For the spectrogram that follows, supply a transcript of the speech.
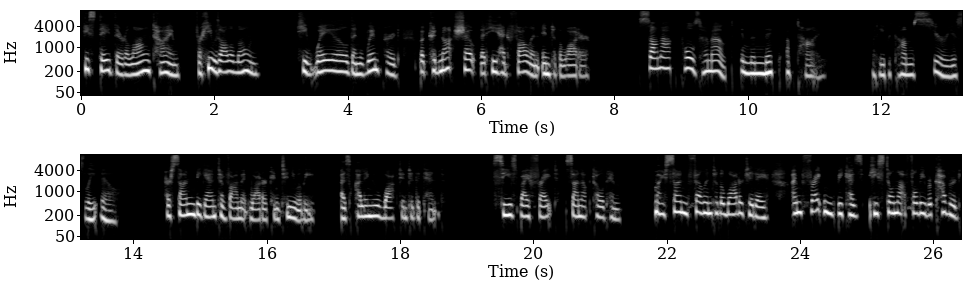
He stayed there a long time, for he was all alone. He wailed and whimpered, but could not shout that he had fallen into the water. Sanaaq pulls him out in the nick of time, but he becomes seriously ill. Her son began to vomit water continually as Qalingu walked into the tent. Seized by fright, Sanaaq told him, My son fell into the water today. I'm frightened because he's still not fully recovered.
